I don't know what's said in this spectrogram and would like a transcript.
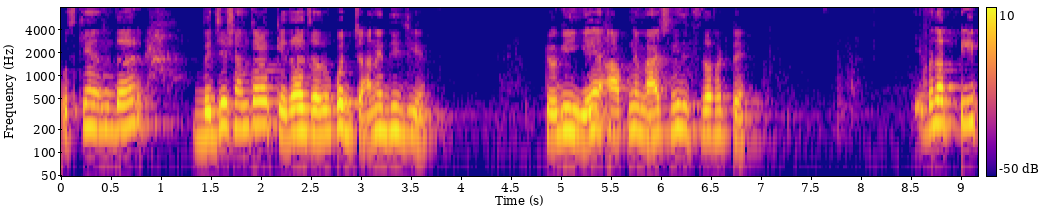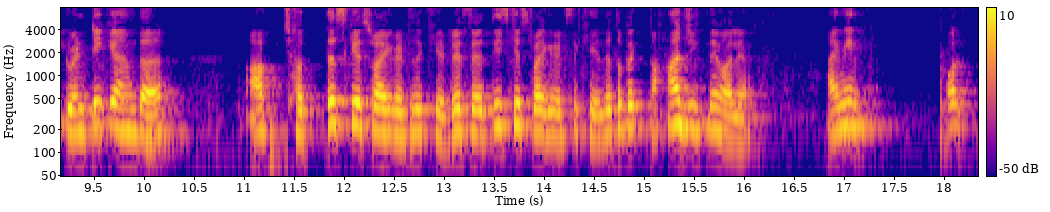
उसके अंदर विजय शंकर और केदार जाधव को जाने दीजिए। क्योंकि ये आपने मैच नहीं जिता सकते। मतलब टी ट्वेंटी के अंदर आप छत्तीस के स्ट्राइक रेट से खेल रहे सैतीस के स्ट्राइक रेट से खेल रहे तो फिर कहा जीतने वाले हैं? आई I मीन mean, और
